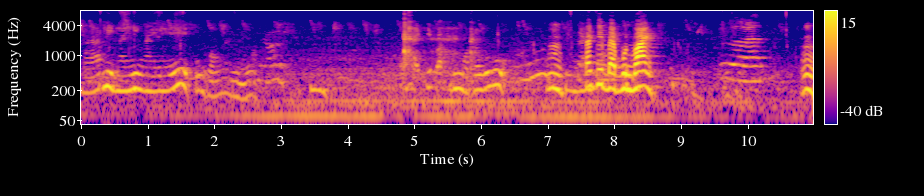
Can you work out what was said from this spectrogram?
ครับนี่ไงนี่ไงนี่กุ้งของหนูอะอืมถ่ายคลิปอะมันหมดแล้วลูกอืมถ้ากินแบบบุญไหวอืม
